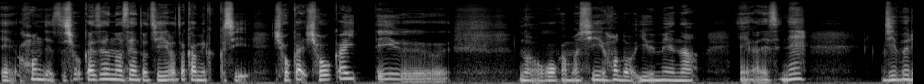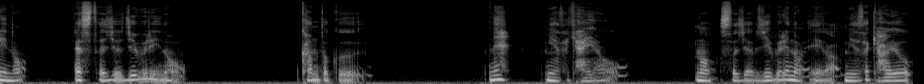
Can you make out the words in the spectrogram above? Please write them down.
え本日紹介するのは「千と千尋と神隠し」紹介紹介っていうのおこがましいほど有名な映画ですね。ジブリの、スタジオジブリの監督、ね、宮崎駿のスタジオジブリの映画、宮崎駿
